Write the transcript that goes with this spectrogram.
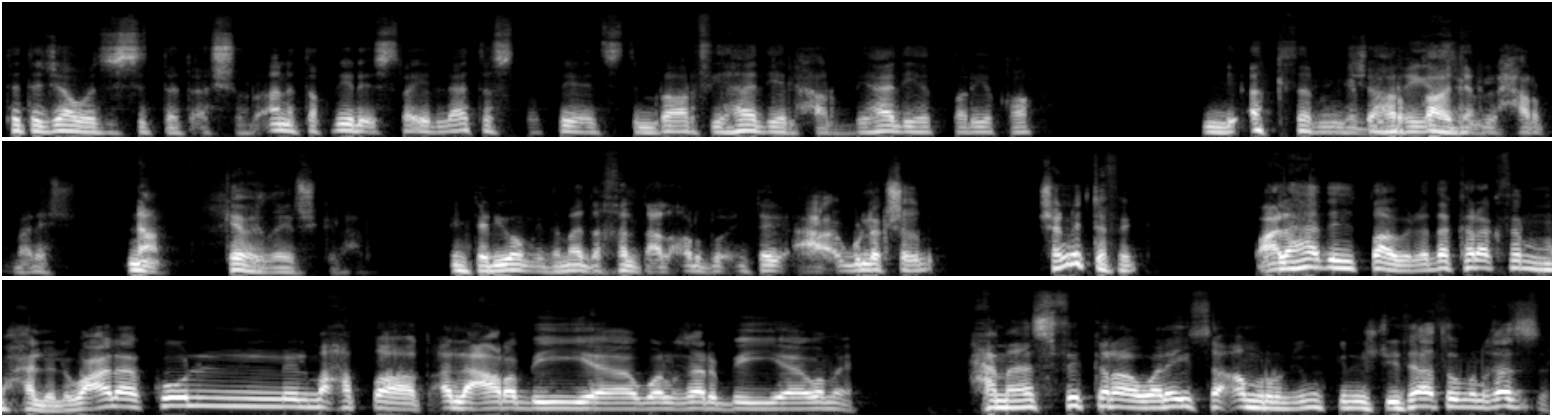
تتجاوز الستة أشهر. أنا تقدير إسرائيل لا تستطيع الاستمرار في هذه الحرب بهذه الطريقة لأكثر من شهر قادم. شكل الحرب؟ معلش. نعم. كيف يغير شكل الحرب؟ أنت اليوم إذا ما دخلت على الأرض وانت أقول لك شغلة عشان نتفق. وعلى هذه الطاولة ذكر أكثر من محلل وعلى كل المحطات العربية والغربية وما حماس فكرة وليس أمر يمكن اجتثاثه من غزة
